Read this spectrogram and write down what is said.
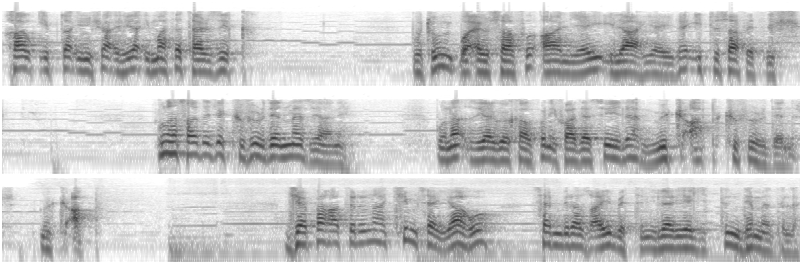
halk, ipta, inşa, ihya, imate, terzik. Bütün bu evsafı aliye-i ilahiye ile ittisaf etmiş. Buna sadece küfür denmez yani. Buna Ziya Gökalp'ın ifadesiyle mük'ap küfür denir. Mük'ap. Cephe hatırına kimse yahu sen biraz ayıp ettin, ileriye gittin demediler.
